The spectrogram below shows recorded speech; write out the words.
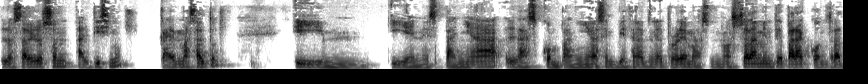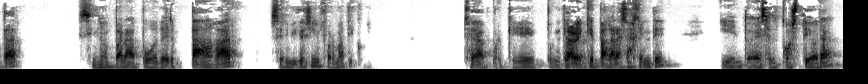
los salarios son altísimos, cada vez más altos, y, en España las compañías empiezan a tener problemas, no solamente para contratar, sino para poder pagar servicios informáticos. O sea, porque, porque claro, hay que pagar a esa gente y entonces el coste hora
